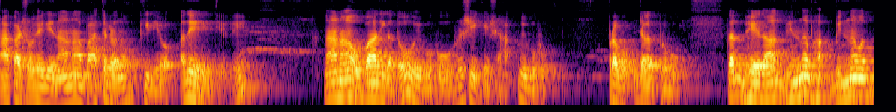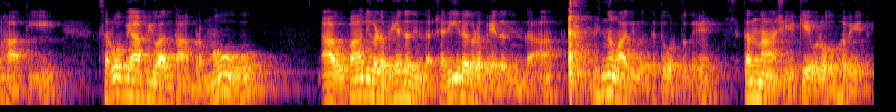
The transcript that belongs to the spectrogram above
ಆಕಾಶವು ಹೇಗೆ ನಾನಾ ಪಾತ್ರೆಗಳನ್ನು ಹೊಕ್ಕಿದೆಯೋ ಅದೇ ರೀತಿಯಲ್ಲಿ ನಾನಾ ಉಪಾಧಿಗತೋ ವಿಭು ಋಷಿಕೇಶ ವಿಭು ಪ್ರಭು, ಜಗತ್ಪ್ರಭು. ತದ್ಭೇದಾತ್ ಭಿನ್ನ ಭಾ, ಭಿನ್ನವದ್ಭಾತಿ ಸರ್ವವ್ಯಾಪಿಯಾದಂತಹ ಬ್ರಹ್ಮವು ಆ ಉಪಾಧಿಗಳ ಭೇದದಿಂದ, ಶರೀರಗಳ ಭೇದದಿಂದ ಭಿನ್ನವಾಗಿರುವಂತೆ ತೋರುತ್ತದೆ. ತನ್ನಾಶೆ ಕೇವಲೋ ಭವೇತ್.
